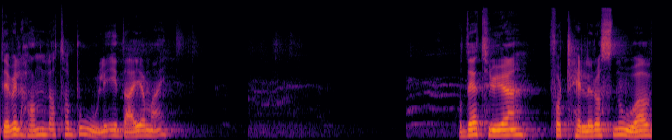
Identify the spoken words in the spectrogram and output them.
Det vil Han la ta bolig i deg og meg. Og det tror jeg forteller oss noe av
